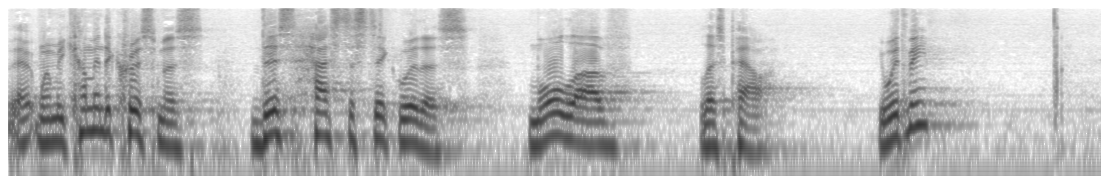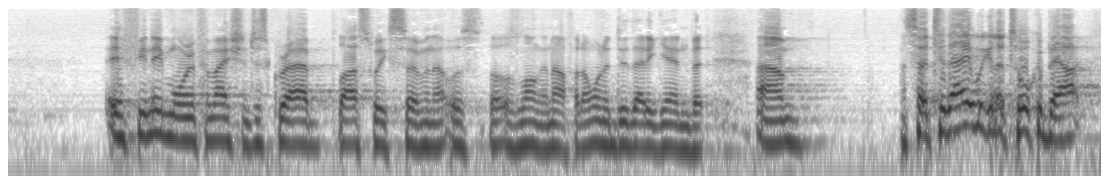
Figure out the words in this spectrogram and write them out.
That when we come into Christmas, this has to stick with us more love, less power. You with me? If you need more information, just grab last week's sermon. That was, that was long enough. I don't want to do that again. But um, so today we're going to talk about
